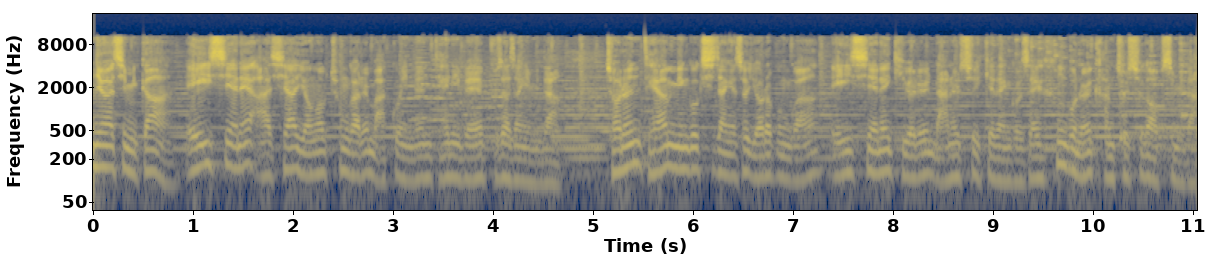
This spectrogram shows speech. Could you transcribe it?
안녕하십니까. ACN의 아시아 영업 총괄을 맡고 있는 데니베 부사장입니다. 저는 대한민국 시장에서 여러분과 ACN의 기회를 나눌 수 있게 된 것에 흥분을 감출 수가 없습니다.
